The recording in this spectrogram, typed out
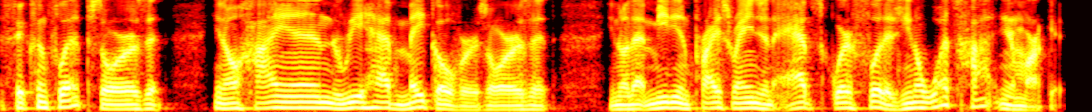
fix and flips or is it, you know, high end rehab makeovers or is it, you know, that median price range and add square footage? You know, what's hot in your market?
